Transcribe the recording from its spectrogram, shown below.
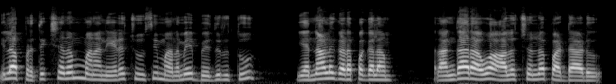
ఇలా ప్రతిక్షణం మన నీడ చూసి మనమే బెదురుతూ ఎన్నాళ్ళు గడపగలం? రంగారావు ఆలోచనలో పడ్డాడు.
